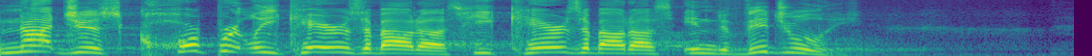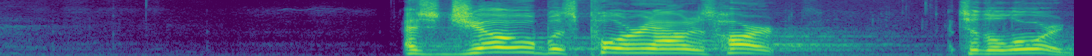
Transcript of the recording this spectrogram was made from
and not just corporately cares about us, He cares about us individually. As Job was pouring out his heart to the Lord,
